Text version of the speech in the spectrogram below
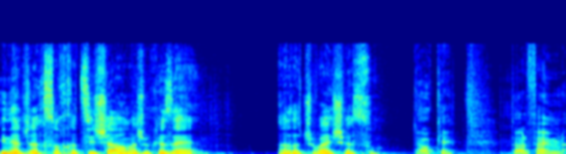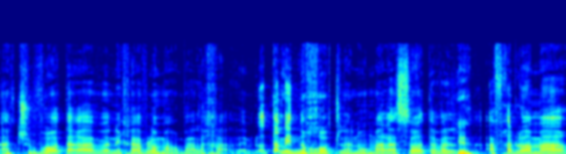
עניין של לחסוך חצי שעה או משהו כזה, אז התשובה היא שאסור. אוקיי. טוב, לפעמים התשובות, הרב, אני חייב לומר בהלכה, הן לא תמיד נוחות לנו, מה לעשות, אבל כן. אף אחד לא אמר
